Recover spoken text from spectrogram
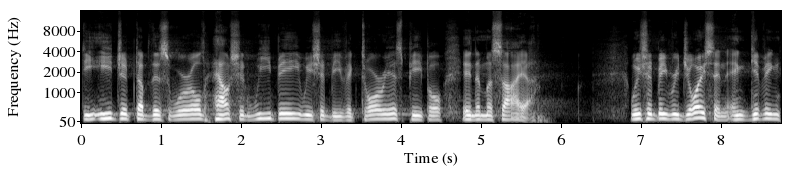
the Egypt of this world? How should we be? We should be victorious people in the Messiah. We should be rejoicing and giving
